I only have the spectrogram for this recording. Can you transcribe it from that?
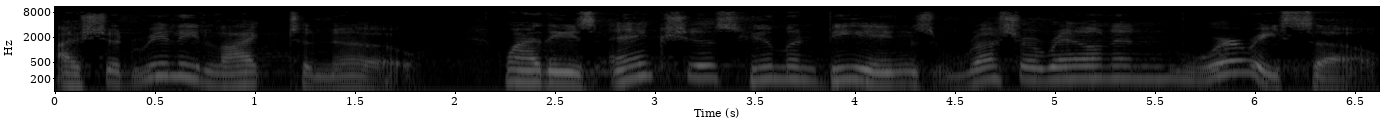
I should really like to know why these anxious human beings rush around and worry so.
